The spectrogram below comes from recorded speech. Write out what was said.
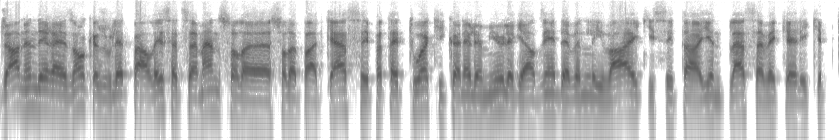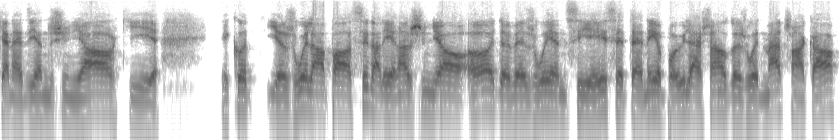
John, une des raisons que je voulais te parler cette semaine sur le, sur le podcast, c'est peut-être toi qui connais le mieux le gardien Devin Levi qui s'est taillé une place avec l'équipe canadienne junior qui Écoute, il a joué l'an passé dans les rangs juniors A, il devait jouer NCA cette année, il n'a pas eu la chance de jouer de match encore.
